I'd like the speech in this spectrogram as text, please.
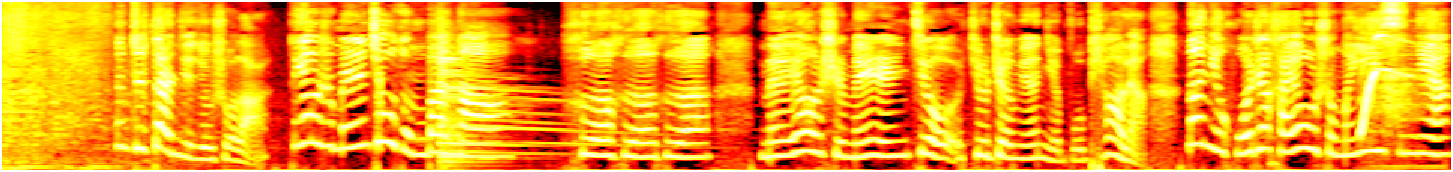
那这蛋姐就说了，那要是没人救怎么办呢？呵呵呵，没要是没人救，就证明你不漂亮。那你活着还有什么意思呢？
